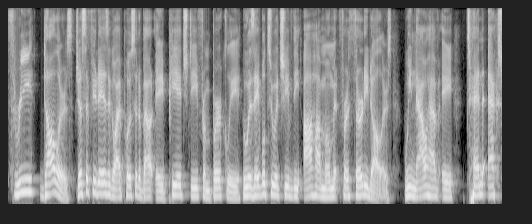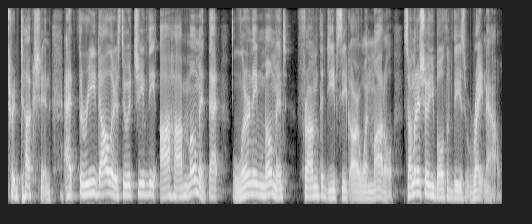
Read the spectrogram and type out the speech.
$3. Just a few days ago, I posted about a PhD from Berkeley who was able to achieve the aha moment for $30. We now have a 10x reduction at $3 to achieve the aha moment, that learning moment from the DeepSeek R1 model. So I'm going to show you both of these right now.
